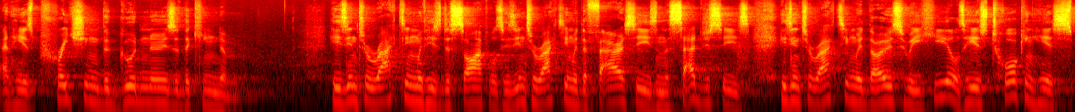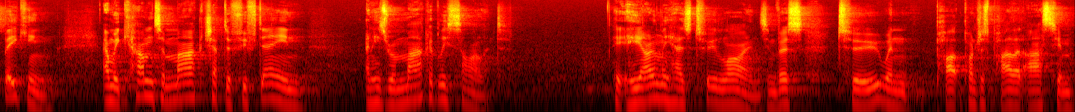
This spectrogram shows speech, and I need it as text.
and he is preaching the good news of the kingdom. He's interacting with his disciples. He's interacting with the Pharisees and the Sadducees. He's interacting with those who he heals. He is talking, he is speaking. And we come to Mark chapter 15, and he's remarkably silent. He only has two lines. In verse 2, when Pontius Pilate asks him,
